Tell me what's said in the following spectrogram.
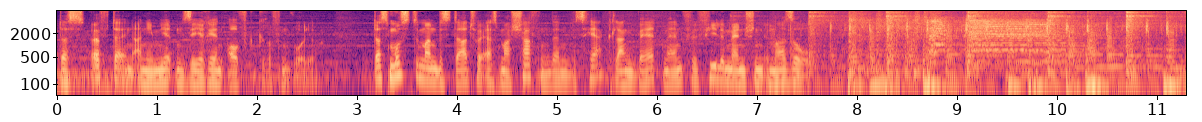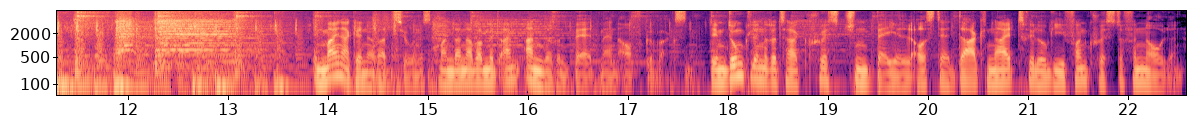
das öfter in animierten Serien aufgegriffen wurde. Das musste man bis dato erstmal schaffen, denn bisher klang Batman für viele Menschen immer so. In meiner Generation ist man dann aber mit einem anderen Batman aufgewachsen, dem dunklen Ritter Christian Bale aus der Dark Knight Trilogie von Christopher Nolan.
